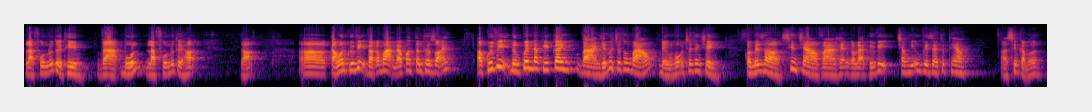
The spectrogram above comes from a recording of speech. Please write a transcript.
là phụ nữ tuổi thìn và bốn là phụ nữ tuổi hợi. Đó. À, cảm ơn quý vị và các bạn đã quan tâm theo dõi. À, quý vị đừng quên đăng ký kênh và nhấn vào chuông thông báo để ủng hộ cho chương trình. Còn bây giờ xin chào và hẹn gặp lại quý vị trong những video tiếp theo. À, xin cảm ơn.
